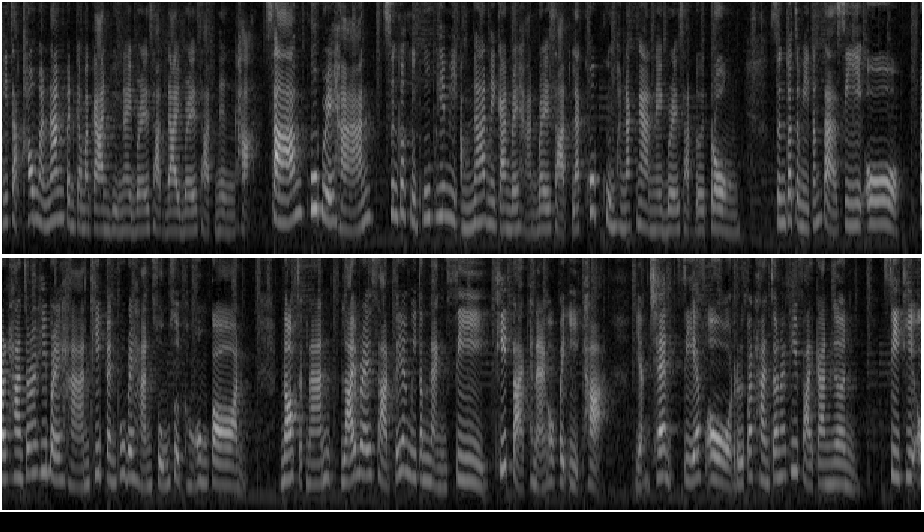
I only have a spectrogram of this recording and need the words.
ที่จะเข้ามานั่งเป็นกรรมการอยู่ในบริษัทใดบริษัทหนึ่งค่ะ 3. ผู้บริหารซึ่งก็คือผู้ที่มีอำนาจในการบริหารบริษัท และควบคุมพนักงานในบริษัทโดยตรง ซึ่งก็จะมีตั้งแต่ CEO ประธานเจ้าหน้าที่บริหารที่เป็นผู้บริหารสูงสุดขององค์กร นอกจากนั้นหลายบริษัทก็ยังมีตำแหน่ง C ที่แตกแขนงออกไปอีกค่ะ อย่างเช่น CFO หรือประธานเจ้าหน้าที่ฝ่ายการเงิน CTO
